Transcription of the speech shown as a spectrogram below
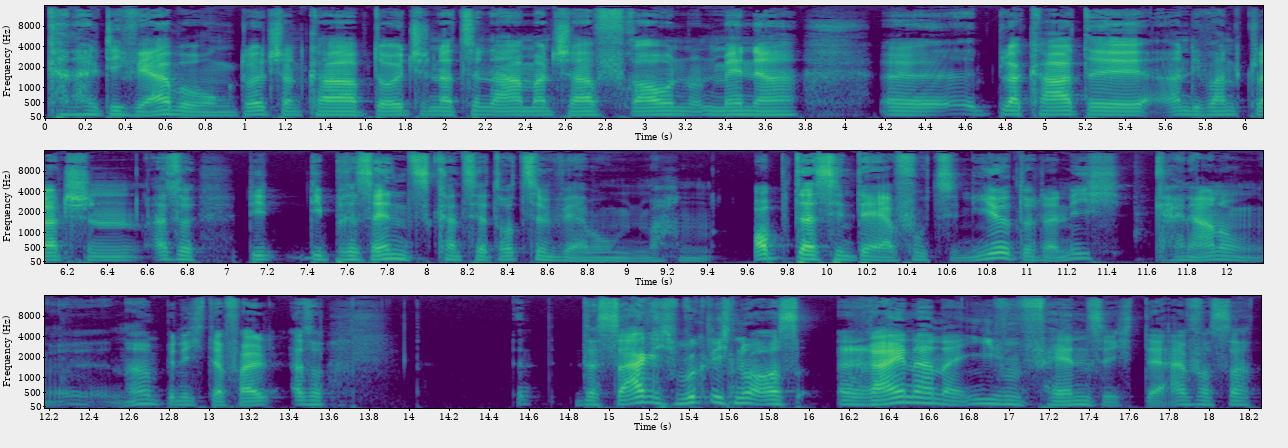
kann halt die Werbung, Deutschland Cup, deutsche Nationalmannschaft, Frauen und Männer, äh, Plakate an die Wand klatschen. Also die, die Präsenz kannst ja trotzdem Werbung machen. Ob das hinterher funktioniert oder nicht, keine Ahnung, äh, ne, bin ich der Fall. Also das sage ich wirklich nur aus reiner naiven Fansicht, der einfach sagt,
